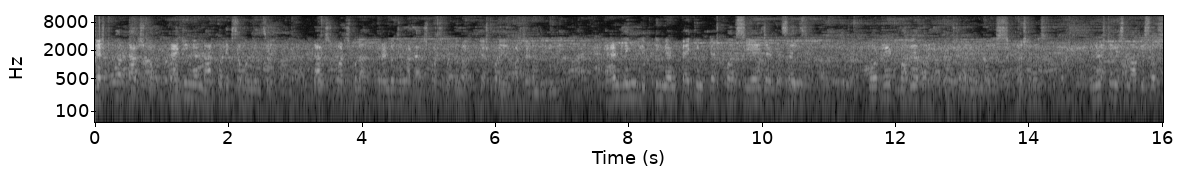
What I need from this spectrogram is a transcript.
Test for dog spot tracking and narcotics సంబంధించి డాగ్ స్పాట్స్ కూడా రెండు జిల్లా డాగ్ స్పాట్స్ మధ్యలో టెస్ట్ కూడా ఏర్పాటు చేయడం జరిగింది. Handling lifting and packing test for CIs and SIs portrait parle for head constable and police constables investigation officers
